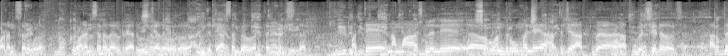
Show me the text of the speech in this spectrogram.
ವಾರ್ಡನ್ ಸರ್ಗಳು. ವಾರ್ಡನ್ ಸರ್ ಅದಲ್ರಿ ಅರವಿಂದ್ ಜಾಧವ್ ಅವರು. ನಮ್ಮ ಜೊತೆ ಅಸಭ್ಯ ವರ್ತನೆ ನಡೆಸಿದ್ದಾರೆ. ಮತ್ತೆ ನಮ್ಮ ಹಾಸ್ಟೆಲ್ ಹಾಸ್ಟೆಲಲ್ಲಿ ಒಂದು ರೂಮಲ್ಲಿ ಹತ್ತು ಹತ್ತು ಬೆಡ್ಶೀಟ್ ಅದಾವ್ರಿ ಸರ್. ಹತ್ತು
